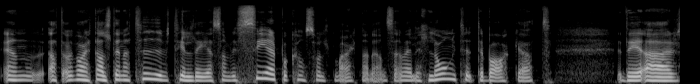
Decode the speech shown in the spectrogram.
en, att vara ett alternativ till det som vi ser på konsultmarknaden sedan väldigt lång tid tillbaka. Att det är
